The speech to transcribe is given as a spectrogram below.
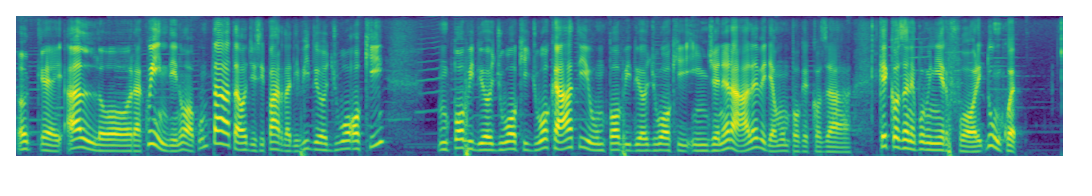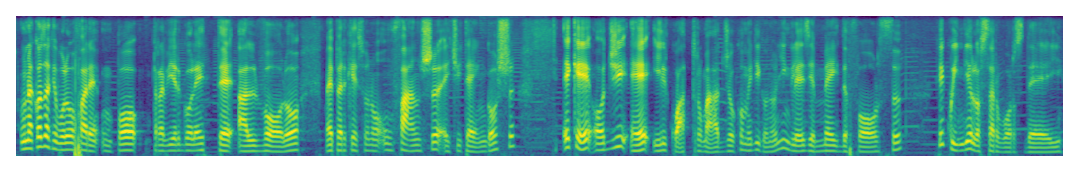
ok, allora, quindi nuova puntata, oggi si parla di videogiochi, un po' videogiochi giocati, un po' videogiochi in generale, vediamo un po' che cosa, che cosa ne può venire fuori. Dunque, una cosa che volevo fare un po' tra virgolette al volo, ma è perché sono un fans e ci tengo, è che oggi è il 4 maggio, come dicono gli inglesi è May the 4th, che quindi è lo Star Wars Day,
